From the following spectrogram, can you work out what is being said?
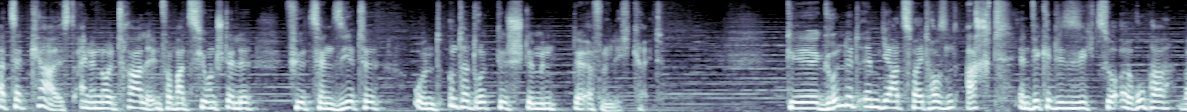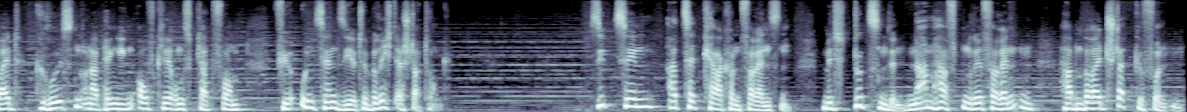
AZK ist eine neutrale Informationsstelle für zensierte und unterdrückte Stimmen der Öffentlichkeit. Gegründet im Jahr 2008 entwickelte sie sich zur europaweit größten unabhängigen Aufklärungsplattform für unzensierte Berichterstattung. 17 AZK-Konferenzen mit Dutzenden namhaften Referenten haben bereits stattgefunden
